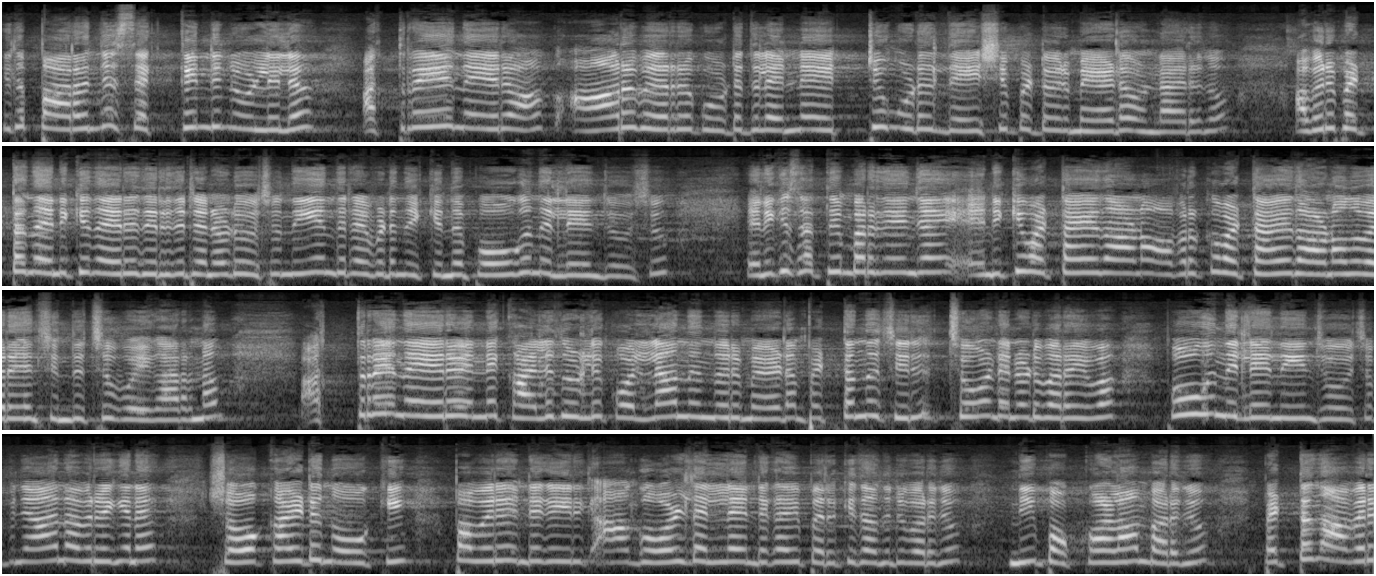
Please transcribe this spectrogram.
ഇത് പറഞ്ഞ സെക്കൻഡിനുള്ളിൽ അത്രയും നേരം ആ ആറ് പേരുടെ കൂട്ടത്തിൽ എന്നെ ഏറ്റവും കൂടുതൽ ദേഷ്യപ്പെട്ട ഒരു മേഡം ഉണ്ടായിരുന്നു. അവർ പെട്ടെന്ന് എനിക്ക് നേരെ തിരിഞ്ഞിട്ട് എന്നോട് ചോദിച്ചു നീ എന്തിനാ ഇവിടെ നിൽക്കുന്നത് പോകുന്നില്ലേ? എന്ന് ചോദിച്ചു. എനിക്ക് സത്യം പറഞ്ഞു കഴിഞ്ഞാൽ എനിക്ക് വട്ടായതാണോ അവർക്ക് വട്ടായതാണോ എന്ന് വരെ ഞാൻ ചിന്തിച്ചു പോയി. കാരണം അത്രയും നേരം എന്നെ കലുതുള്ളി കൊല്ലാൻ നിന്നൊരു മേഡം പെട്ടെന്ന് ചിരിച്ചുകൊണ്ട് എന്നോട് പറയുക പോകുന്നില്ലേ നീയും ചോദിച്ചു. അപ്പോൾ ഞാൻ അവരിങ്ങനെ ഷോക്കായിട്ട് നോക്കി. അപ്പോൾ അവർ എന്റെ കയ്യിൽ ആ ഗോൾഡ് എല്ലാം എന്റെ കൈ പെറുക്കി തന്നിട്ട് പറഞ്ഞു നീ പൊക്കോളാൻ പറഞ്ഞു. പെട്ടെന്ന് അവർ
